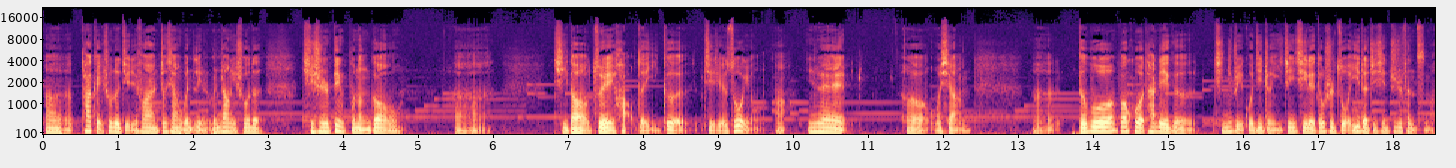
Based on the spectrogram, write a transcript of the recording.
呃，他给出的解决方案，正像文里文章里说的，其实并不能够，呃，起到最好的一个解决作用啊，因为，呃，我想，呃。德波包括他这个情景主义国际正义这一系列都是左翼的这些知识分子嘛，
